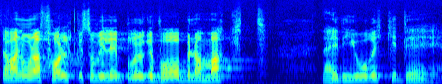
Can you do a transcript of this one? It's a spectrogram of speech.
det var noen av folket som ville bruke våpen og makt. Nei, de gjorde ikke det.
